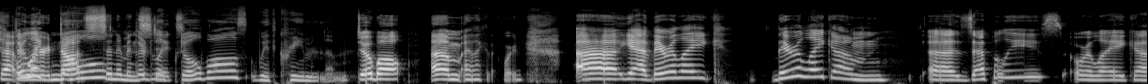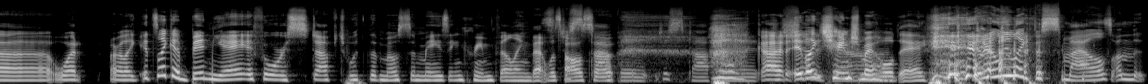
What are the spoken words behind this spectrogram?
that They're were like not dough- cinnamon They're sticks. like dough balls with cream in them. dough ball. Um, I like that word. Uh, yeah, they were like they were like um uh zeppelis or like uh what or like it's like a beignet if it were stuffed with the most amazing cream filling that was Just also stop it. Just stop it. God, Just it like changed my whole day. Literally, like the smiles on the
